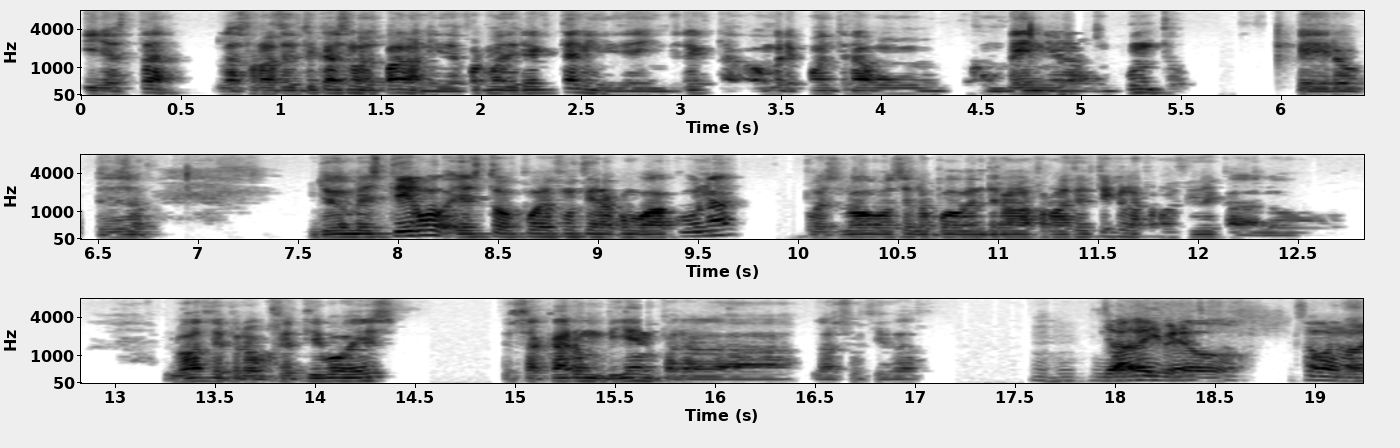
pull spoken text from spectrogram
y ya está. Las farmacéuticas no les pagan ni de forma directa ni de indirecta. Hombre, pueden tener algún convenio en algún punto, pero pues eso. Yo investigo, esto puede funcionar como vacuna, pues luego se lo puedo vender a una farmacéutica y la farmacéutica lo hace, pero el objetivo es sacar un bien para la, la sociedad. Uh -huh. Yo, vale, pero... bueno,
